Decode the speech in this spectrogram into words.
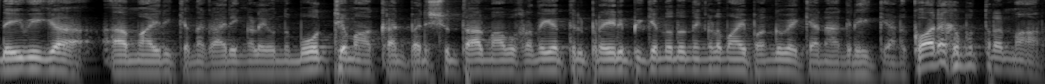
ദൈവികമായിരിക്കുന്ന കാര്യങ്ങളെ ഒന്ന് ബോധ്യമാക്കാൻ പരിശുദ്ധാത്മാവ് ഹൃദയത്തിൽ പ്രേരിപ്പിക്കുന്നത് നിങ്ങളുമായി പങ്കുവയ്ക്കാൻ ആഗ്രഹിക്കുകയാണ്. കോരഹപുത്രന്മാർ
